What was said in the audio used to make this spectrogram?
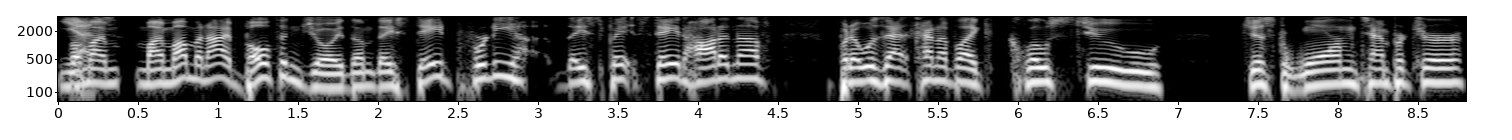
Yes, But my my mom and I both enjoyed them. They stayed pretty. They spa- stayed hot enough, but it was that kind of like close to just warm temperature.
